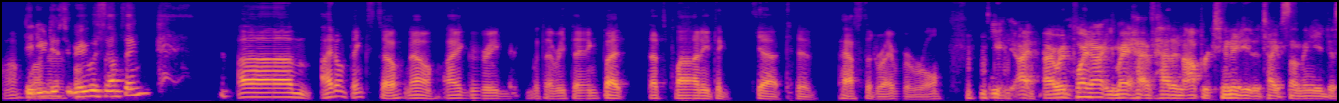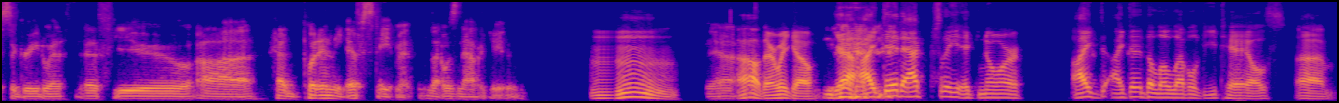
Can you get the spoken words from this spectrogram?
Oh, Did you disagree with something? Um, I don't think so. No, I agreed with everything, but that's plenty to get to pass the driver role. You- I, I would point out you might have had an opportunity to type something you disagreed with if you uh, had put in the if statement that was navigated. hmm Yeah. Oh, there we go. Yeah, I did actually ignore. I I did the low level details. Um,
